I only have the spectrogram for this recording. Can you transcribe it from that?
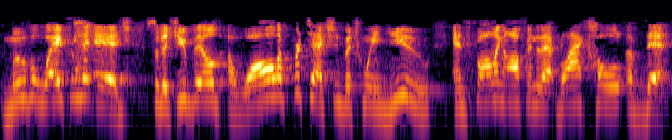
move away from the edge so that you build a wall of protection between you and falling off into that black hole of debt.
